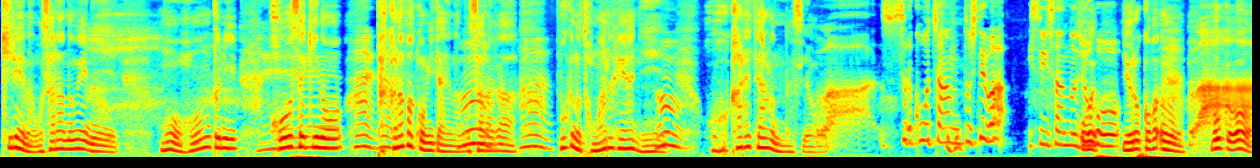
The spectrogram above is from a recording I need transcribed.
綺麗なお皿の上にもう本当に宝石の宝箱みたいなお皿がは僕の泊まる部屋に置かれてあるんですうよ。わーそれこうちゃんとしては水産の情報喜ば、うん、僕を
